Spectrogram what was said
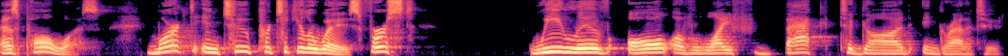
as Paul was. Marked in two particular ways. First, we live all of life back to God in gratitude.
